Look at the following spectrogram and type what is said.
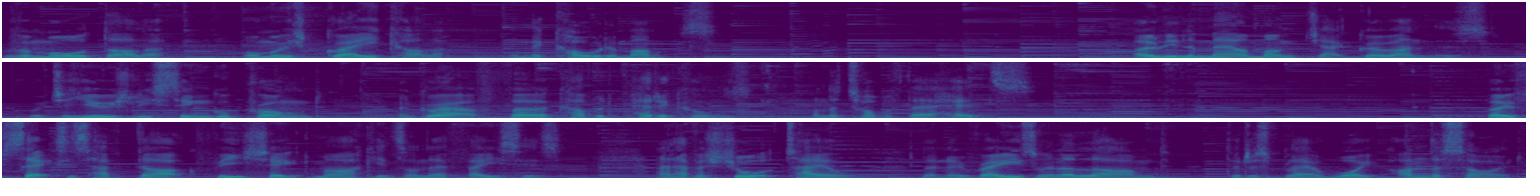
with a more duller, almost grey colour in the colder months. Only the male muntjac grow antlers, which are usually single pronged and grow out of fur covered pedicles on the top of their heads. Both sexes have dark V-shaped markings on their faces and have a short tail that they raise when alarmed to display a white underside.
